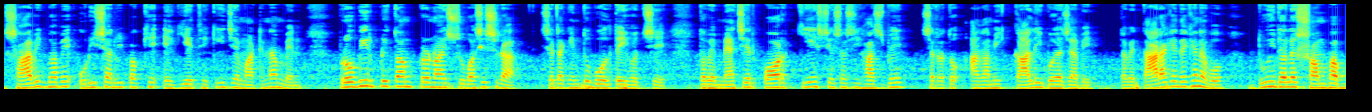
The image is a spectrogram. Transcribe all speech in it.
স্বাভাবিকভাবে ওড়িশার বিপক্ষে এগিয়ে থেকেই যে মাঠে নামবেন প্রবীর প্রীতম প্রণয় সুভাশিসরা সেটা কিন্তু বলতেই হচ্ছে। তবে ম্যাচের পর কে শেষাশি হাসবে, সেটা তো আগামী কালই বোঝা যাবে। তবে তার আগে দেখে নেব দুই দলের সম্ভাব্য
